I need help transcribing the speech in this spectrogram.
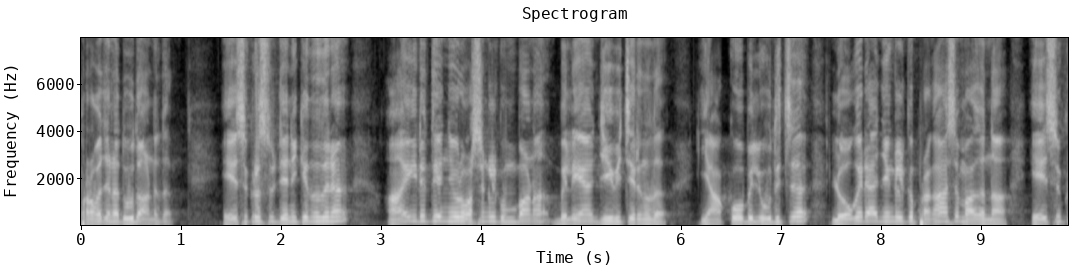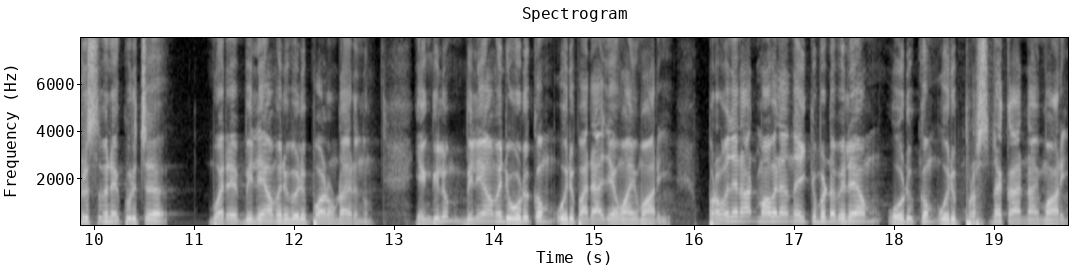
പ്രവചന ദൂതാണിത്. യേശുക്രിസ്തു ജനിക്കുന്നതിന് ആയിരത്തി അഞ്ഞൂറ് വർഷങ്ങൾക്ക് മുമ്പാണ് ബലിയാൻ ജീവിച്ചിരുന്നത്. യാക്കോബിൽ ഉദിച്ച് ലോകരാജ്യങ്ങൾക്ക് പ്രകാശമാകുന്ന യേശുക്രിസ്തുവിനെക്കുറിച്ച് വരെ ബിലിയാമിന് വെളിപ്പാടുണ്ടായിരുന്നു. എങ്കിലും ബിലിയാമിന്റെ ഒടുക്കം ഒരു പരാജയമായി മാറി. പ്രവചനാത്മാവിനെ നയിക്കപ്പെട്ട ബിലിയാം ഒടുക്കം ഒരു പ്രശ്നക്കാരനായി മാറി.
